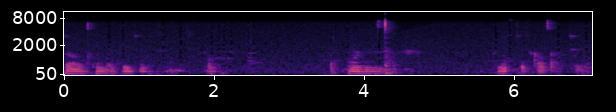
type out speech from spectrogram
So can look into this. Um, let's just go back to the,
